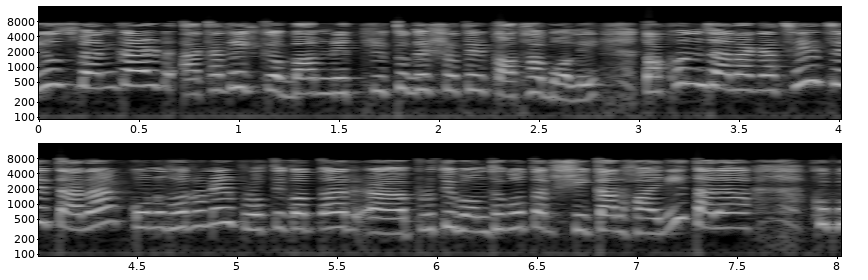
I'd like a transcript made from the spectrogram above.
নিউজ ভ্যানগার্ড একাধিক বাম নেতৃত্বদের সাথে কথা বলে তখন জানা গেছে যে তারা কোনো ধরনের প্রতিকতার প্রতিবন্ধকতার শিকার হয়নি। তারা খুব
